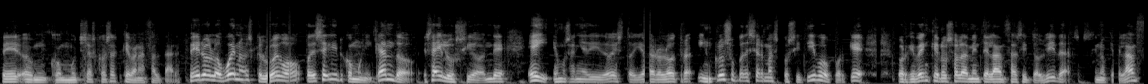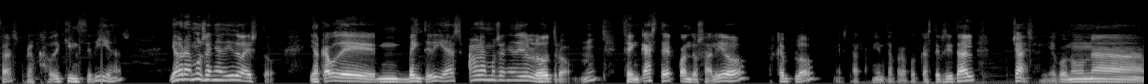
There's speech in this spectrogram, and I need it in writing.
pero, um, con muchas cosas que van a faltar. Pero lo bueno es que luego puedes seguir comunicando esa ilusión de, hey, hemos añadido esto y ahora lo otro. Incluso puede ser más positivo. ¿Por qué? Porque ven que no solamente lanzas y te olvidas, sino que lanzas, pero al cabo de 15 días y ahora hemos añadido esto. Y al cabo de 20 mm, días, ahora hemos añadido lo otro. Zencaster, cuando salió, ejemplo, esta herramienta para podcasters y tal, ya salió con una,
